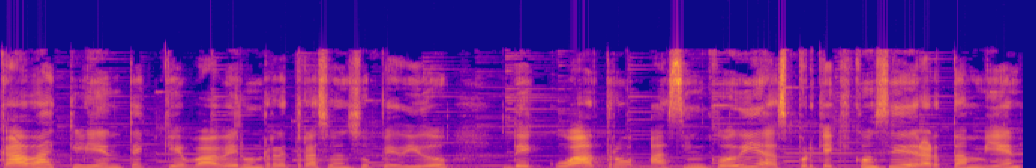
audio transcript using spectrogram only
cada cliente que va a haber un retraso en su pedido de 4 a 5 días, porque hay que considerar también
